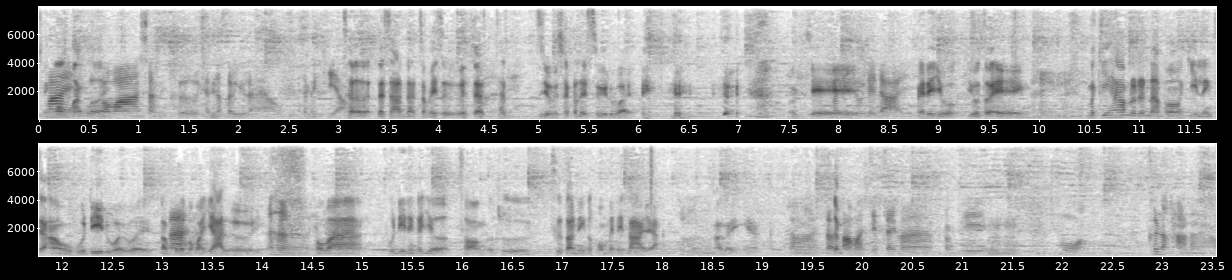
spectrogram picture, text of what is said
ฉันไม่งงมากเลยเพราะว่าฉันคือฉันจะซื้ออยู่แล้ว ฉันไม่เกี่ยวเธอแต่ฉันน่ะจะไม่ซื้อแต่ฉันอยู่ฉันก็เลยซื้อด้วย โอเค ไม่ได้อยู่ใดไม่ได้อยู่อยู่ตัวเองๆ เมื่อกี้ห้ามเราด้วยนะเพราะเมื่อกี้เล้งจะเอาฮูดดี้ด้วยเว้ยตอนก็เลยบอกว่าอย่าเลยเออเพราะว่าฮูดดี้นึงก็เยอะสองก็คือ ซื้อตอนนี้ก็คงไม่ได้ใส่อะอืมอะไรอย่างเงี้ยใช่แต่ปามาเจ็บใจมากตรงที่อืม หมวกขึ้นราคาแล้ว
